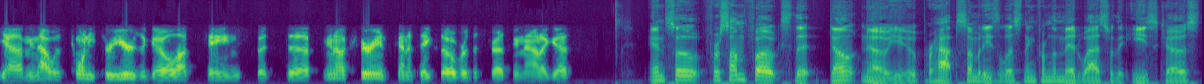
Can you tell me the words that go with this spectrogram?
Yeah, I mean that was 23 years ago. A lot's changed, but uh, you know, experience kind of takes over the stressing out, I guess. And so, for some folks that don't know you, perhaps somebody's listening from the Midwest or the East Coast,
